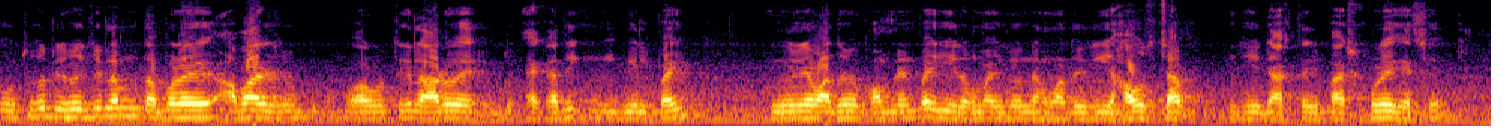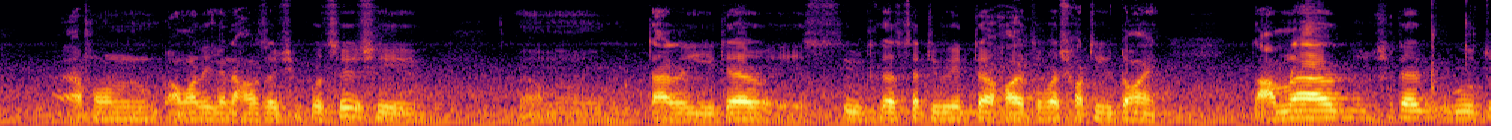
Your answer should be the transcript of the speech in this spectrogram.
কৌতূহলী হয়েছিলাম। তারপরে আবার পরবর্তীকালে আরও একাধিক ইমেল পাই। ইমেলের মাধ্যমে কমপ্লেন পাই যে এরকম একজন আমাদের এই হাউস চাপ যে ডাক্তারি পাশ করে গেছে, এখন আমাদের এখানে হাউস স্টাফ করছে, সে তার এইটা সিভিল সার্টিফিকেটটা হয়তো বা সঠিক নয়। তো আমরা সেটা গুরুত্ব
